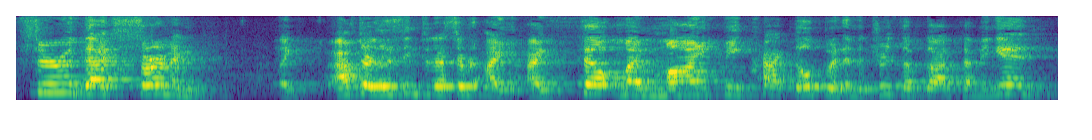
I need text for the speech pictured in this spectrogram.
Through that sermon, like after listening to that sermon, I, I felt my mind being cracked open and the truth of God coming in.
